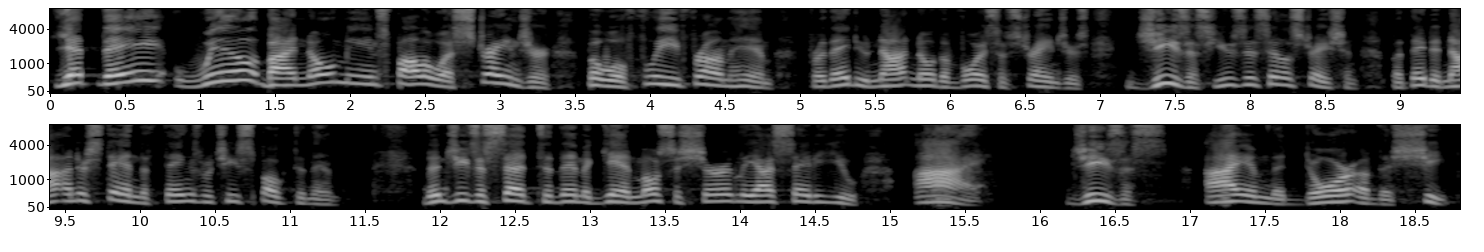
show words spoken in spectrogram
Yet they will by no means follow a stranger, but will flee from him, for they do not know the voice of strangers. Jesus used this illustration, but they did not understand the things which he spoke to them. Then Jesus said to them again, Most assuredly I say to you, I, Jesus, I am the door of the sheep.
